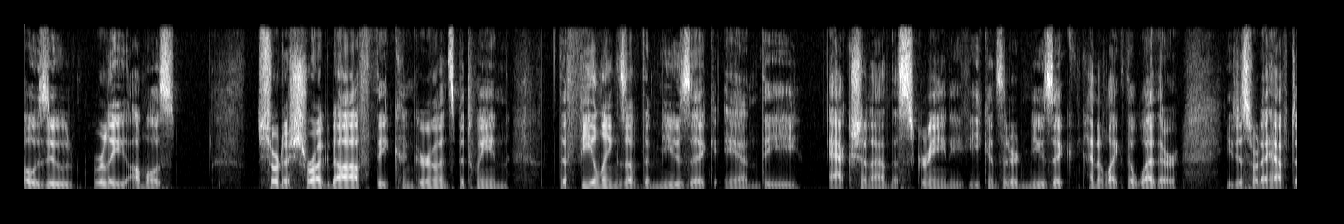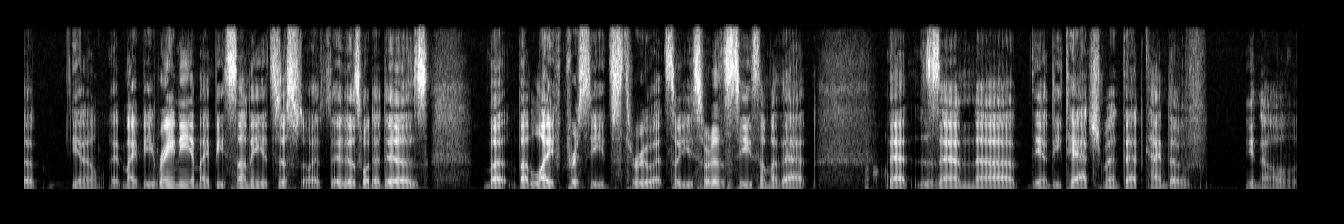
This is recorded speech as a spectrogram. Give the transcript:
ozu really almost sort of shrugged off the congruence between the feelings of the music and the action on the screen. He, he considered music kind of like the weather. You just sort of have to, you know, it might be rainy, it might be sunny. It's just it, it is what it is, but but life proceeds through it. So you sort of see some of that that Zen, uh, you know, detachment, that kind of you know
